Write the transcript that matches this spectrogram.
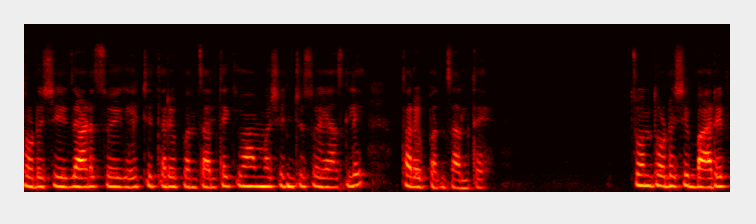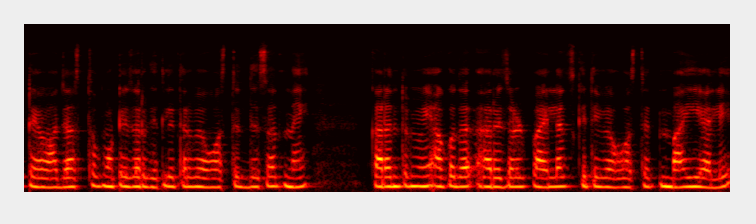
थोडीशी जाड सुई घ्यायची तरी पण चालते किंवा मशीनची सुई असली तरी पण चालते. चोन थोडीशी बारीक ठेवा. जास्त मोठी जर घेतली तर व्यवस्थित दिसत नाही. कारण तुम्ही अगोदर हा रिझल्ट पाहिलाच किती व्यवस्थित बाही आली.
